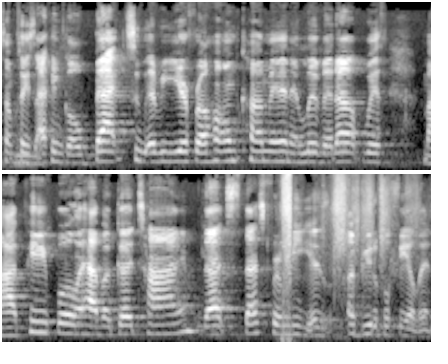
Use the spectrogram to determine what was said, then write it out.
someplace I can go back to every year for a homecoming and live it up with my people and have a good time. That's that's for me is a beautiful feeling.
